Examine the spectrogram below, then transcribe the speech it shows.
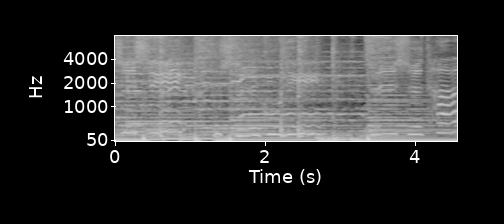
窒息，不是故意，只是太。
